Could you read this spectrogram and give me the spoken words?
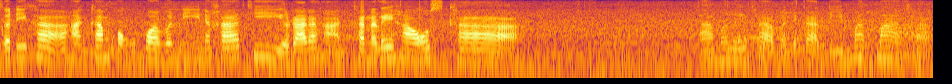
สวัสดีค่ะ อาหารค่ำของอุพรวันนี้นะคะ ที่ร้านอาหารคานาเล่เฮาส์ค่ะ ตามมาเลยค่ะ บรรยากาศดีมาก ๆ ค่ะ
